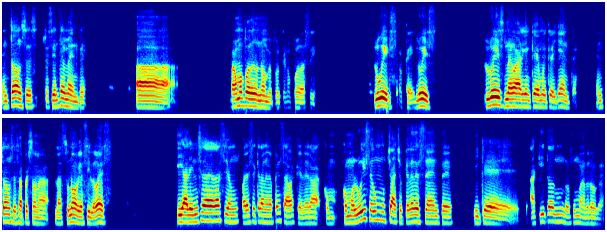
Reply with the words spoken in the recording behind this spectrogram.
Entonces, recientemente, ah, vamos a poner un nombre porque no puedo así. Luis, ok, Luis. Luis no es alguien que es muy creyente. Entonces, esa persona, la, su novia, sí lo es. Y al inicio de la relación, parece que la novia pensaba que él era, como, como Luis es un muchacho que él es decente y que aquí todo el mundo fuma droga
